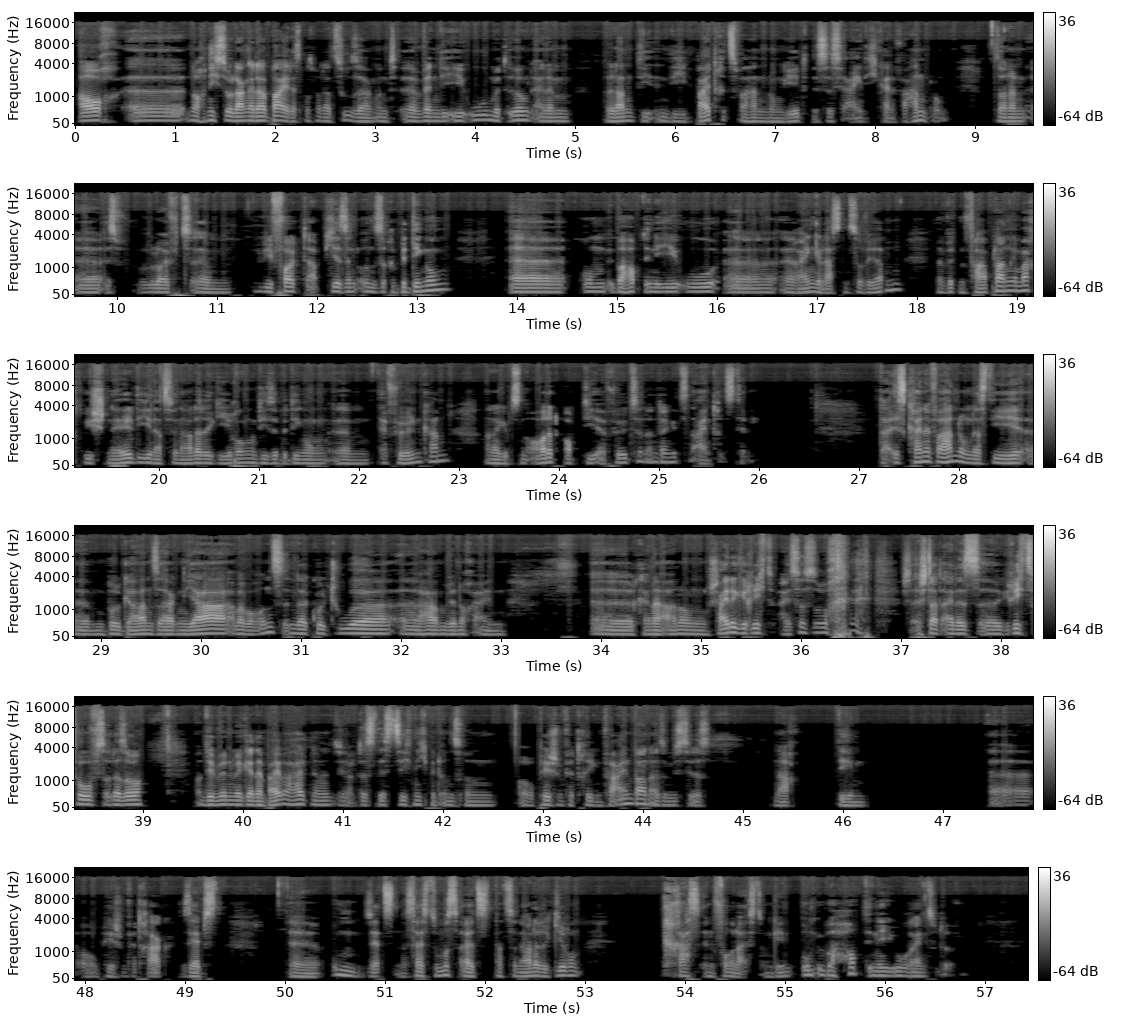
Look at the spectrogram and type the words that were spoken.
auch äh, noch nicht so lange dabei, das muss man dazu sagen. Und äh, wenn die EU mit irgendeinem Land die in die Beitrittsverhandlungen geht, ist es ja eigentlich keine Verhandlung, sondern äh, es läuft ähm, wie folgt ab. Hier sind unsere Bedingungen äh, um überhaupt in die EU äh, reingelassen zu werden. Da wird ein Fahrplan gemacht, wie schnell die nationale Regierung diese Bedingungen ähm, erfüllen kann. Und dann gibt es ein Audit, ob die erfüllt sind, und dann gibt es einen Eintrittstermin. Da ist keine Verhandlung, dass die ähm, Bulgaren sagen, ja, aber bei uns in der Kultur äh, haben wir noch ein, äh, keine Ahnung, Scheidegericht, heißt das so, statt eines äh, Gerichtshofs oder so. Und den würden wir gerne beibehalten. Das lässt sich nicht mit unseren europäischen Verträgen vereinbaren, also müsst ihr das nach dem äh, europäischen Vertrag selbst äh, umsetzen. Das heißt, du musst als nationale Regierung krass in Vorleistung gehen, um überhaupt in die EU reinzudürfen.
